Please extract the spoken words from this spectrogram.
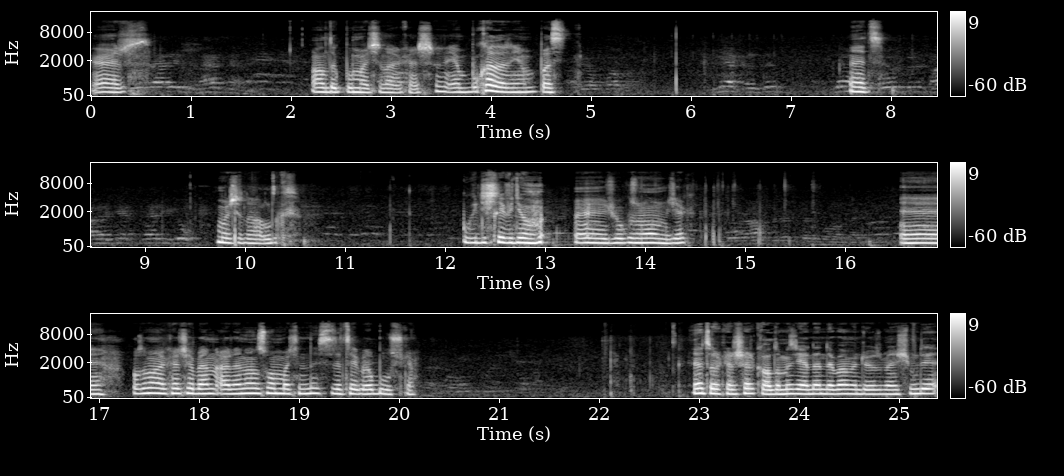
Evet. Aldık bu maçın arkadaşlar. Yani bu kadar yani basit. Evet. Maçı da aldık. Bu gidişle video e, çok uzun olmayacak. E, o zaman arkadaşlar ben arenanın son maçında size tekrar buluşacağım. Evet arkadaşlar kaldığımız yerden devam ediyoruz. Ben şimdi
